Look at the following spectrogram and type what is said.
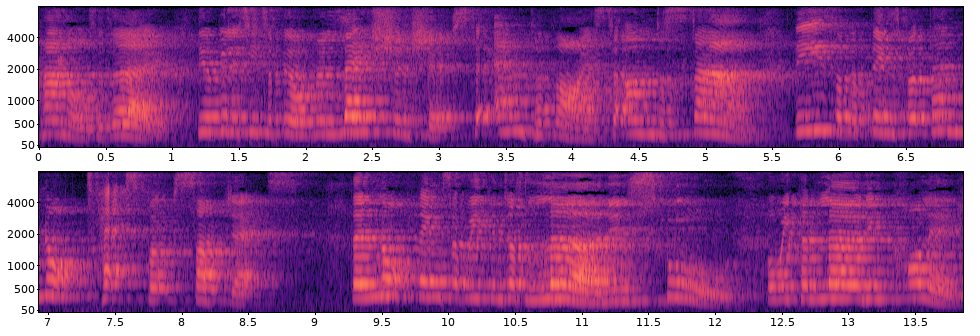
panel today, the ability to build relationships, to empathize, to understand. These are the things, but they're not textbook subjects. They're not things that we can just learn in school or we can learn in college.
